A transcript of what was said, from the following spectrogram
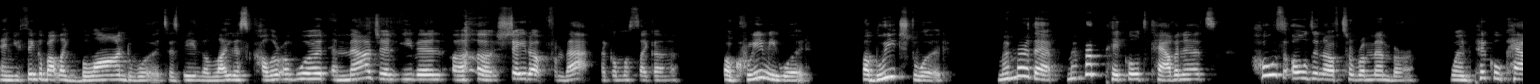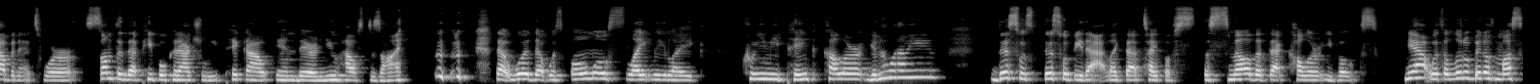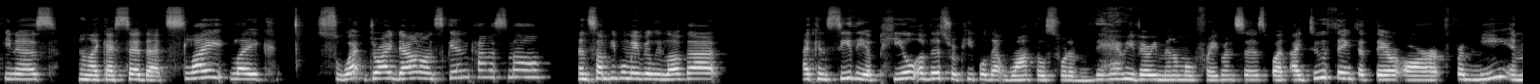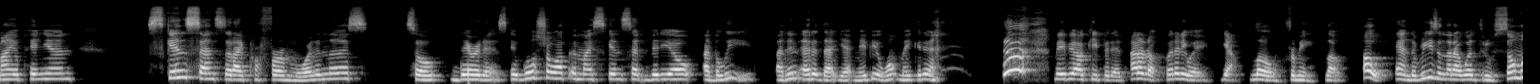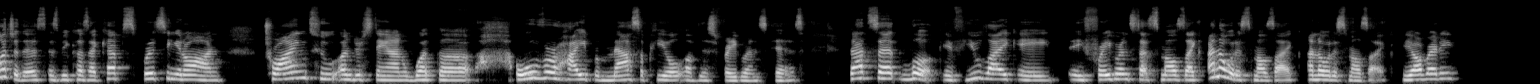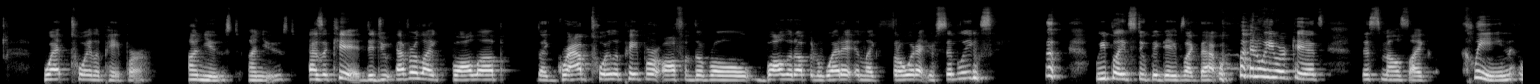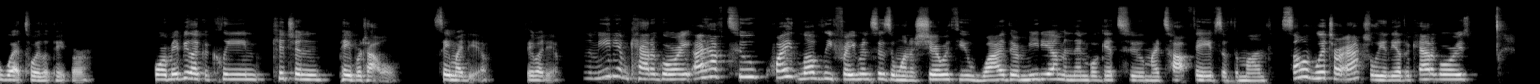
and you think about like blonde woods as being the lightest color of wood, imagine even a shade up from that, like almost like a a creamy wood, a bleached wood. Remember that? Remember pickled cabinets? Who's old enough to remember when pickle cabinets were something that people could actually pick out in their new house design? that wood that was almost slightly like creamy pink color. You know what I mean? This was this would be that, like that type of the smell that that color evokes. Yeah, with a little bit of muskiness and like I said, that slight like sweat dried down on skin kind of smell. And some people may really love that. I can see the appeal of this for people that want those sort of very, very minimal fragrances. But I do think that there are, for me, in my opinion, skin scents that I prefer more than this. So there it is. It will show up in my skin scent video, I believe. I didn't edit that yet. Maybe it won't make it in. Maybe I'll keep it in. I don't know. But anyway, yeah, low for me, low. Oh, and the reason that I went through so much of this is because I kept spritzing it on trying to understand what the overhype mass appeal of this fragrance is. That said, look, if you like a, a fragrance that smells like, I know what it smells like. I know what it smells like. Y'all ready? Wet toilet paper, unused, unused. As a kid, did you ever like ball up, like grab toilet paper off of the roll, ball it up and wet it and like throw it at your siblings? we played stupid games like that when we were kids. This smells like clean, wet toilet paper. Or maybe like a clean kitchen paper towel. Same idea. Same idea. In the medium category, I have two quite lovely fragrances I want to share with you why they're medium, and then we'll get to my top faves of the month, some of which are actually in the other categories.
